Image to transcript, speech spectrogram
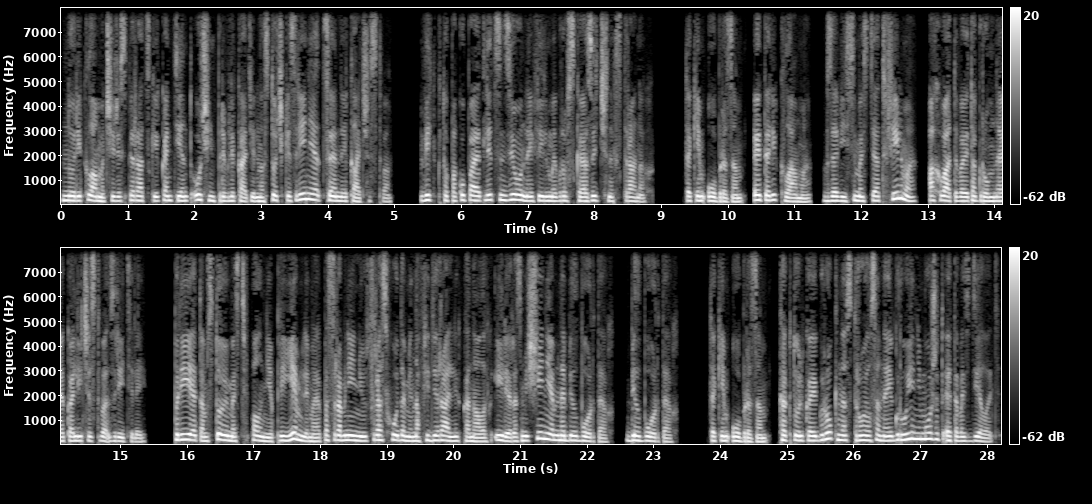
Но реклама через пиратский контент очень привлекательна с точки зрения цены и качества. Ведь кто покупает лицензионные фильмы в русскоязычных странах? Таким образом, эта реклама, в зависимости от фильма, охватывает огромное количество зрителей. При этом стоимость вполне приемлемая по сравнению с расходами на федеральных каналах или размещением на билбордах, билбордах. Таким образом, как только игрок настроился на игру и не может этого сделать,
